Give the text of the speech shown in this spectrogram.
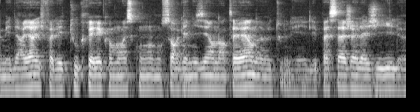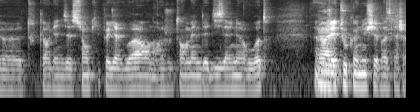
mais derrière il fallait tout créer, comment est-ce qu'on s'organisait en interne, tous les, les passages à l'agile, toute l'organisation qu'il peut y avoir en rajoutant même des designers ou autres. J'ai tout connu chez PrestaShop.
